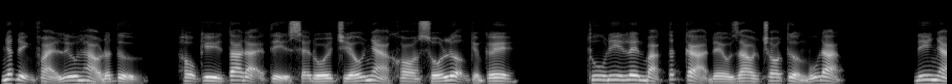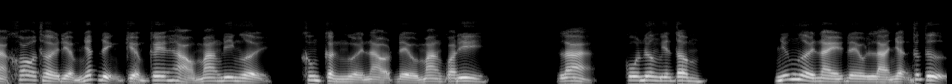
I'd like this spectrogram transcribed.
nhất định phải lưu hảo đơn tử, hậu kỳ ta đại tỷ sẽ đối chiếu nhà kho số lượng kiểm kê. Thu đi lên bạc tất cả đều giao cho tưởng vũ đạt. Đi nhà kho thời điểm nhất định kiểm kê hảo mang đi người, không cần người nào đều mang qua đi. Là, cô nương yên tâm. Những người này đều là nhận thức tự,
